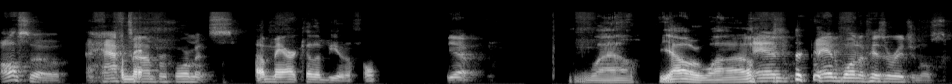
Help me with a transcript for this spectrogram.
also a halftime performance. America the Beautiful. Yep. Wow, y'all are wild. And and one of his originals.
